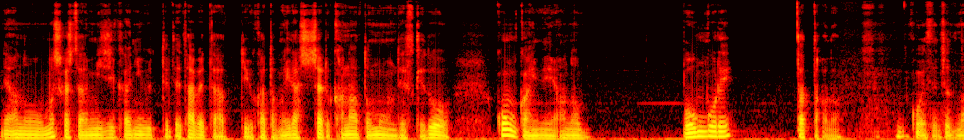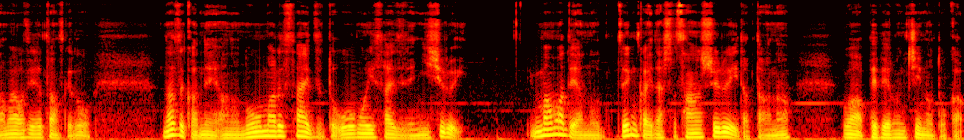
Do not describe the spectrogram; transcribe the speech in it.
ねあのもしかしたら身近に売ってて食べたっていう方もいらっしゃるかなと思うんですけど今回ねあのボンゴレだったかな？ごめんなさいちょっと名前忘れちゃったんですけどなぜかねあのノーマルサイズと大盛りサイズで2種類。今まであの前回出した3種類だったかな？はペペロンチーノとか。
